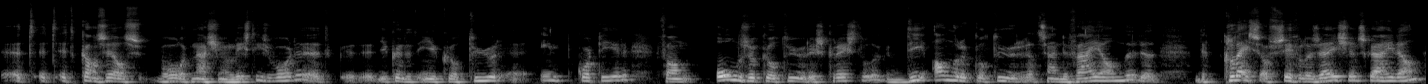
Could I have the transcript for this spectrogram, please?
het, het, het kan zelfs behoorlijk nationalistisch worden. Het, eh, je kunt het in je cultuur eh, importeren. Van onze cultuur is christelijk, die andere culturen dat zijn de vijanden. De, de clash of civilizations krijg je dan.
